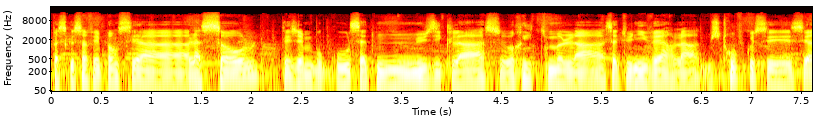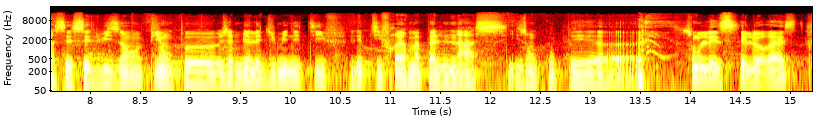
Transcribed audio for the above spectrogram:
Parce que ça fait penser à la soul. Et j'aime beaucoup cette musique-là, ce rythme-là, cet univers-là. Je trouve que c'est assez séduisant. Puis on peut, j'aime bien les diminutifs. Les petits frères m'appellent Nas. Ils ont coupé, euh, ils ont laissé le reste.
